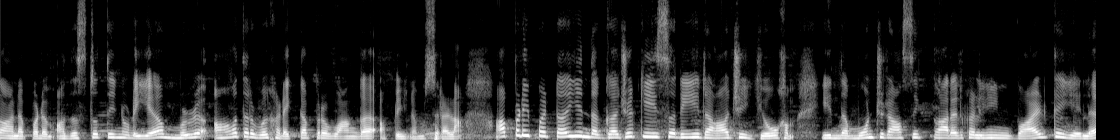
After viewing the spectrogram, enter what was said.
காணப்படும். அதிர்ஷ்டத்தினுடைய முழு ஆதரவு கிடைக்கப்பெறுவாங்க அப்படின்னு சொல்லலாம். அப்படிப்பட்ட இந்த கஜகேசரி ராஜ யோகம் இந்த மூன்று ராசிக்காரர்களின் வாழ்க்கையில்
